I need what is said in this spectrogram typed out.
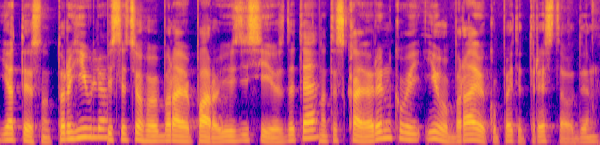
я тисну торгівля. Після цього вибираю пару USDC USDT, натискаю ринковий і обираю купити 301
